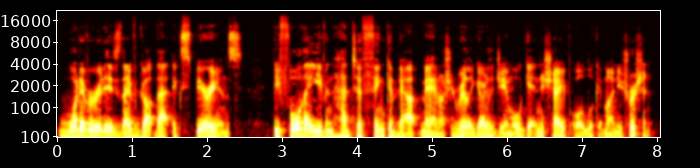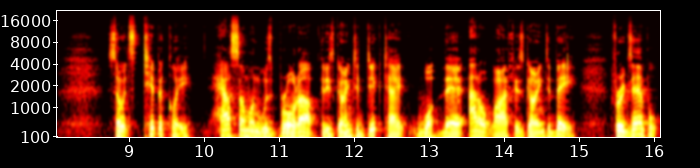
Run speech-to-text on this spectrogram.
whatever it is, they've got that experience before they even had to think about, man, I should really go to the gym or get in shape or look at my nutrition. So it's typically how someone was brought up that is going to dictate what their adult life is going to be. For example,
